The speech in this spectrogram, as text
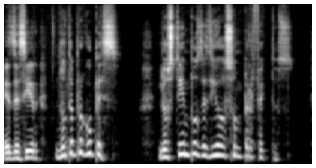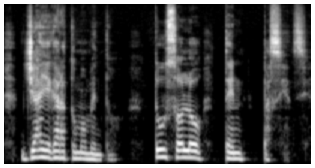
Es decir, no te preocupes. Los tiempos de Dios son perfectos. Ya llegará tu momento. Tú solo ten paciencia.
